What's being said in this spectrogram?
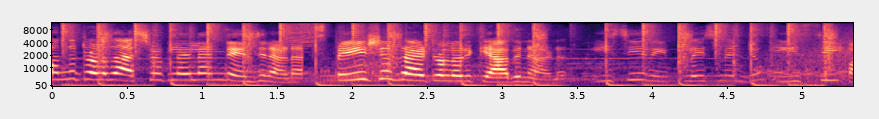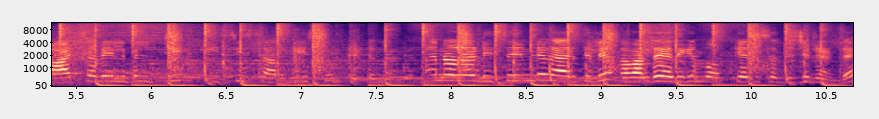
വന്നിട്ടുള്ളത് അശോക് ലൈലാൻഡിന്റെ എഞ്ചിനാണ്. സ്പേഷ്യസ് ആയിട്ടുള്ള ഒരു ക്യാബിനാണ്. ഈസി റീപ്ലേസ്മെന്റും ഈസി പാർട്സ് അവൈലബിലിറ്റി ഈസി സർവീസും കിട്ടുന്നുണ്ട്. അങ്ങനെയുള്ള ഡിസൈനിന്റെ കാര്യത്തിൽ വളരെയധികം ഒക്കെ ശ്രദ്ധിച്ചിട്ടുണ്ട്.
